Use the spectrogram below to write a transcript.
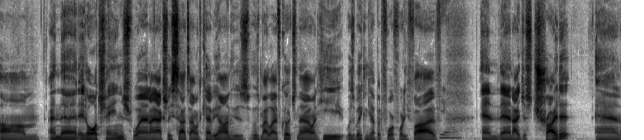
Um, and then it all changed when I actually sat down with Kevion, who's who's my life coach now, and he was waking up at four forty five. Yeah. And then I just tried it, and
